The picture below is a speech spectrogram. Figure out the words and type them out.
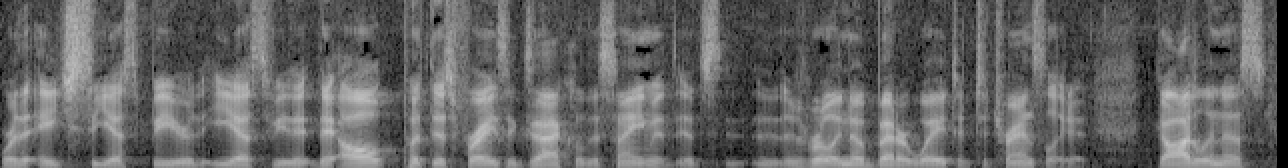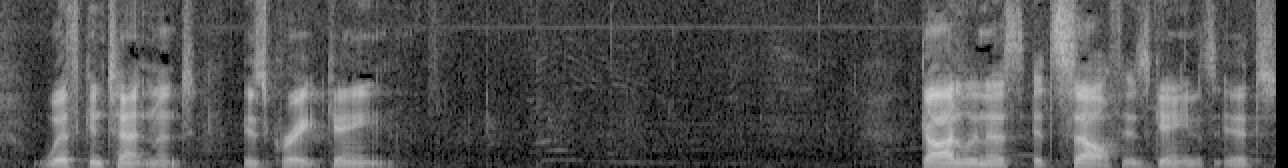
or the HCSB or the ESV, they, they all put this phrase exactly the same. It, it's, there's really no better way to, to translate it. Godliness with contentment is great gain. Godliness itself is gain. It's, it's,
